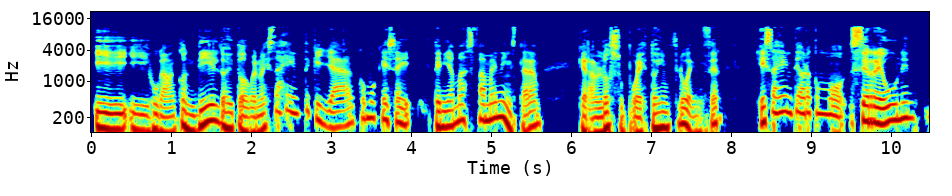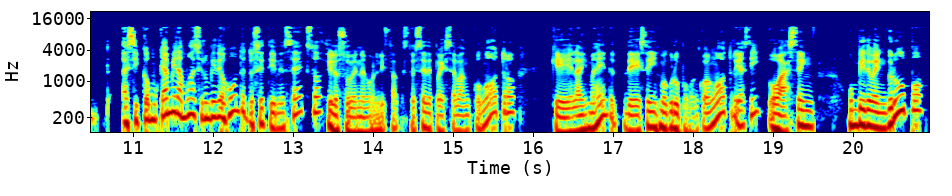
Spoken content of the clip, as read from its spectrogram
y, y jugaban con dildos y todo. Bueno, esa gente que ya como que se tenía más fama en Instagram que eran los supuestos influencers, esa gente ahora como se reúnen así como que, ah, mira, vamos a hacer un video juntos, entonces tienen sexo y lo suben a OnlyFans. Entonces después se van con otro, que es la misma gente, de ese mismo grupo, van con otro y así, o hacen un video en grupo.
